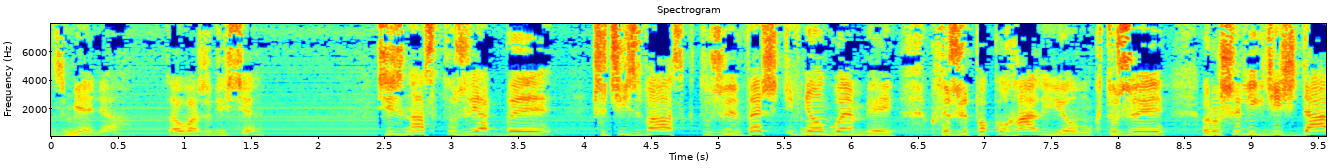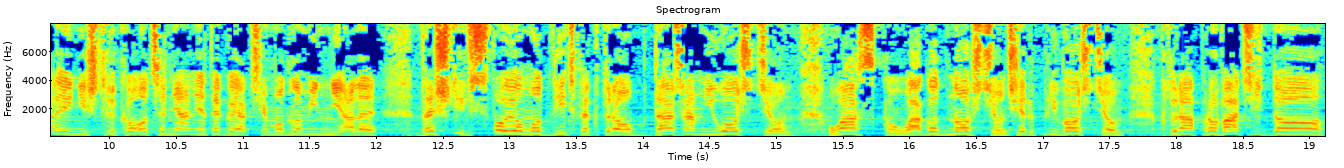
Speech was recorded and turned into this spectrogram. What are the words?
zmienia. Zauważyliście? Ci z nas, którzy jakby czy ci z Was, którzy weszli w nią głębiej, którzy pokochali ją, którzy ruszyli gdzieś dalej niż tylko ocenianie tego, jak się modlą inni, ale weszli w swoją modlitwę, która obdarza miłością, łaską, łagodnością, cierpliwością, która prowadzi do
